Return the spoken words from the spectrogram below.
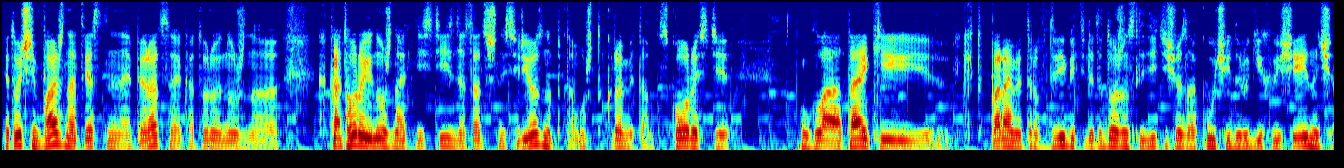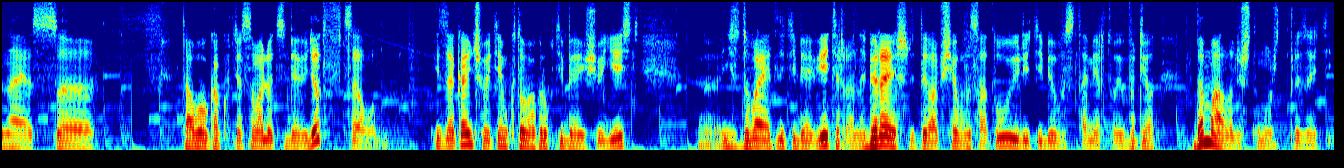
Это очень важная ответственная операция, которую нужно, к которой нужно отнестись достаточно серьезно, потому что кроме там скорости, угла атаки, каких-то параметров двигателя, ты должен следить еще за кучей других вещей, начиная с того, как у тебя самолет себя ведет в целом, и заканчивая тем, кто вокруг тебя еще есть, э, не сдувает ли тебя ветер, а набираешь ли ты вообще высоту, или тебе высотомер твой врет. Да мало ли что может произойти.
